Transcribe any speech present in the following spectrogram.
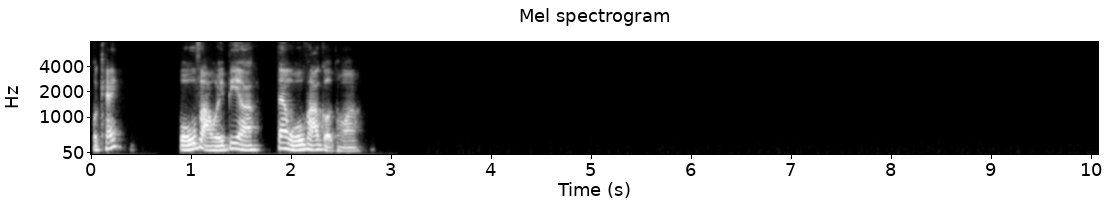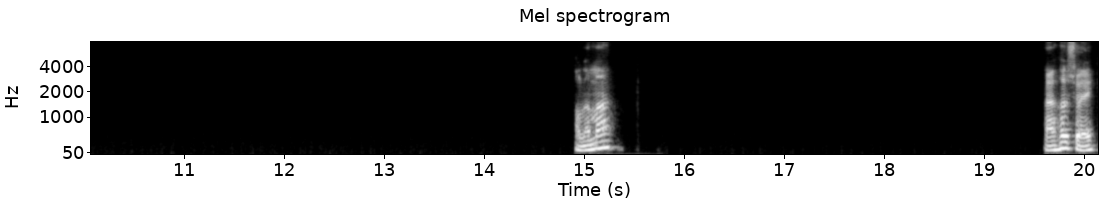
OK，我无法回避啊，但我无法苟同啊。好了吗？来喝水。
